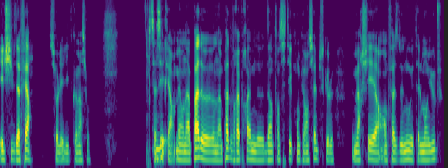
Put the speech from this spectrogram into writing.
et le chiffre d'affaires sur les leads commerciaux. Ça, c'est clair. Mais on n'a pas, de, pas de vrai problème d'intensité concurrentielle puisque le, le, marché en face de nous est tellement huge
